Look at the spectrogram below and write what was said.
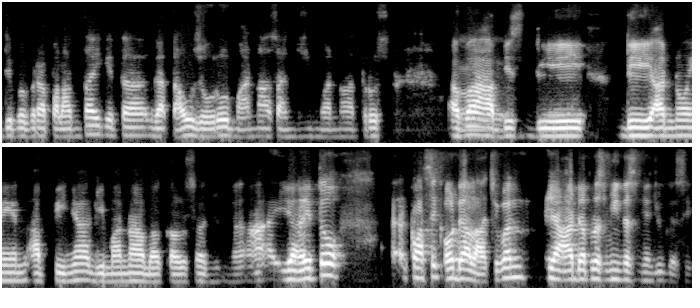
di beberapa lantai kita nggak tahu Zoro mana, Sanji mana, terus apa Oh iya. habis di di anuin apinya gimana bakal selanjutnya. Ah, ya itu klasik Oda lah, cuman ya ada plus minusnya juga sih.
